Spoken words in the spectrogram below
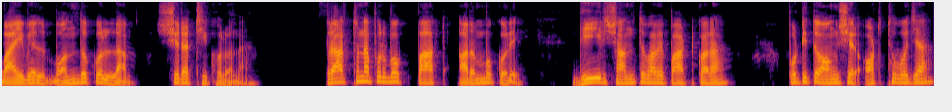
বাইবেল বন্ধ করলাম, সেটা ঠিক হলো না। প্রার্থনাপূর্বক পাঠ আরম্ভ করে ধীর শান্তভাবে পাঠ করা, পঠিত অংশের অর্থ বোঝা,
